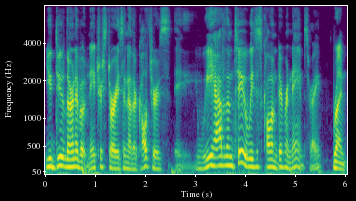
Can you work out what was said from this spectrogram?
you do learn about nature stories in other cultures, eh, we have them too. We just call them different names, right? Right.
